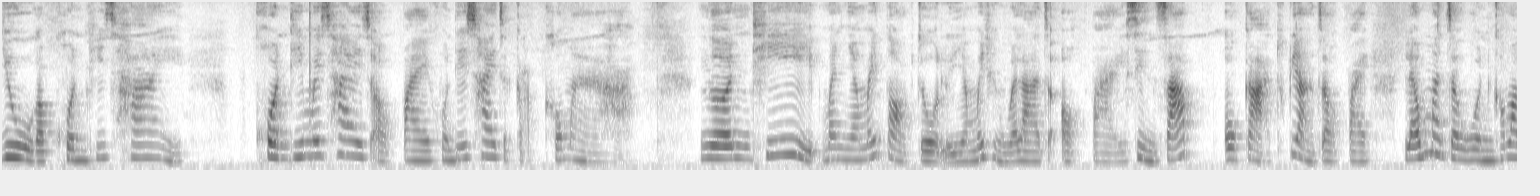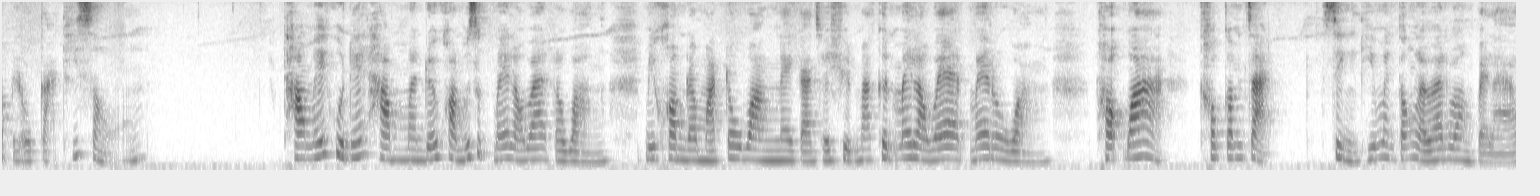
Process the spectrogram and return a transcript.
อยู่กับคนที่ใช่ คนที่ไม่ใช่จะออกไป คนที่ใช่จะกลับเข้ามาค่ะ เงินที่มันยังไม่ตอบโจทย์หรือยังไม่ถึงเวลาจะออกไป สินทรัพย์ โอกาสทุกอย่างจะออกไป แล้วมันจะวนเข้ามาเป็นโอกาสที่สองทำให้คุณได้ทำมันด้วยความรู้สึกไม่ระแวดระวัง มีความระมัดระวังในการใช้ชีวิตมากขึ้นไม่ระแวดไม่ระวัง เพราะว่าเขากำจัด สิ่งที่มันต้องระแวดระวังไปแล้ว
